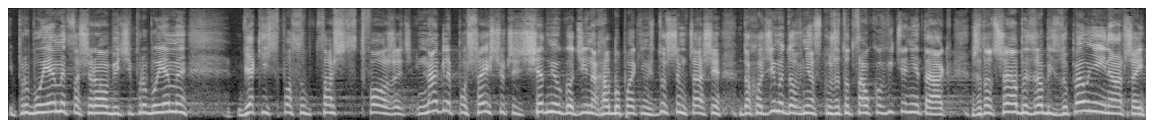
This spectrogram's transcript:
I próbujemy coś robić, i próbujemy w jakiś sposób coś stworzyć, i nagle po sześciu czy siedmiu godzinach, albo po jakimś dłuższym czasie dochodzimy do wniosku, że to całkowicie nie tak, że to trzeba by zrobić zupełnie inaczej,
